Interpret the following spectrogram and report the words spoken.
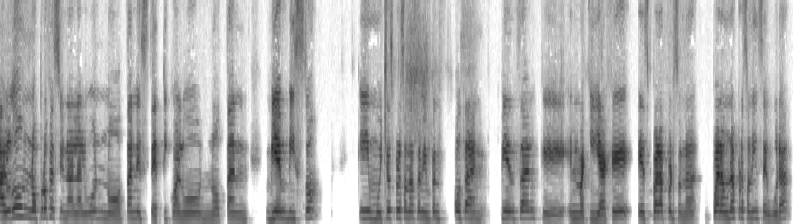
algo no profesional, algo no tan estético, algo no tan bien visto. Y muchas personas también, o sea, piensan que el maquillaje es para, persona, para una persona insegura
